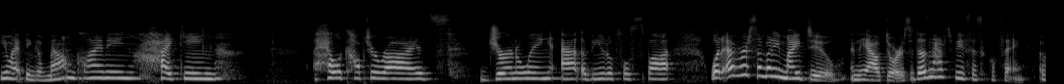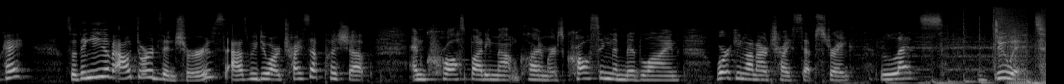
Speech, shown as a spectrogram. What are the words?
you might think of mountain climbing, hiking, helicopter rides, journaling at a beautiful spot, whatever somebody might do in the outdoors. It doesn't have to be a physical thing, okay? So thinking of outdoor adventures as we do our tricep push-up and cross-body mountain climbers, crossing the midline, working on our tricep strength. Let's do it.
